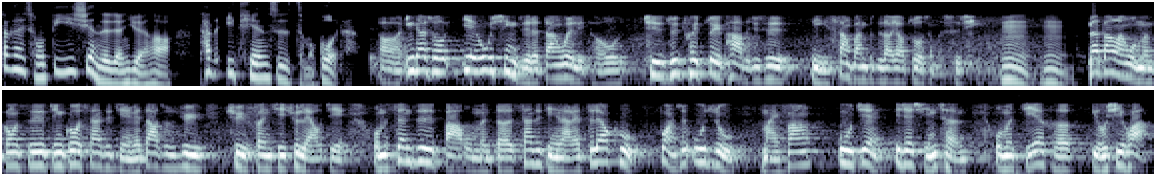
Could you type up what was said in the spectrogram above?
大概从第一线的人员哈，他的一天是怎么过的？呃，应该说业务性质的单位里头，其实最会最怕的就是你上班不知道要做什么事情。嗯嗯。那当然，我们公司经过三十几年的大数据去分析、去了解，我们甚至把我们的三十几年来的资料库，不管是屋主、买方、物件一些行程，我们结合游戏化，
